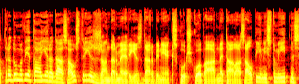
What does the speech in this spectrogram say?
atraduma vietā ieradās Austrijas žandarmērijas darbinieks, kurš kopā ar netālās alpīnistu mītnes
